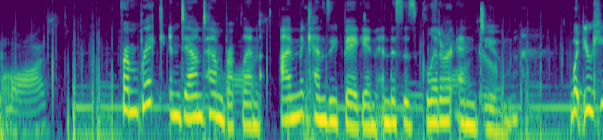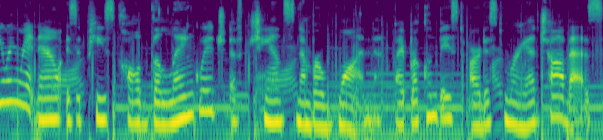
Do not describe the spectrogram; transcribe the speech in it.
loss. From BRIC in downtown Brooklyn, I'm Mackenzie Fagan, and this is Glitter and Doom. What you're hearing right now is a piece called The Language of Chance Number One by Brooklyn based artist Maria Chavez.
